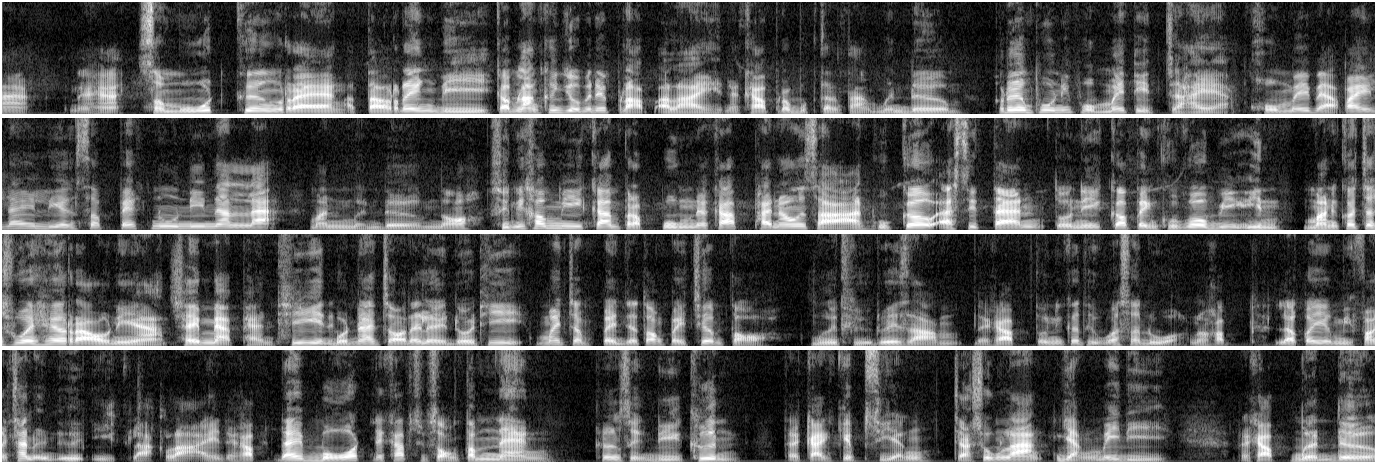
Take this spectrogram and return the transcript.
มากๆนะฮะสมูทเครื่องแรงอัตราเร่งดีกำลังเครื่องยนต์ไม่ได้ปรับอะไรนะครับระบบต่างๆเหมือนเดิม เรื่องพวกนี้ผมไม่ติดใจอะคงไม่แบบไปไล่เรียงสเปคนู่นนี่นั่นละมันเหมือนเดิมเนาะสิ่งที่เขามีการปรับปรุงนะครับภายนอกสาร Google Assistant ตัวนี้ก็เป็น Google Built-in มันก็จะช่วยให้เราเนี่ยใช้แมปแผนที่บนหน้าจอได้เลย โดยที่ไม่จำเป็นจะต้องไปเชื่อมต่อมือถือด้วยซ้ำนะครับตัวนี้ก็ถือว่าสะดวกนะครับแล้วก็ยังมีฟังก์ชันอื่นๆอีกหลากหลายนะครับได้โบสนะครับ12ตำแหน่งเครื่องเสียงดีขึ้น แต่การเก็บเสียงจากช่วงล่างยังไม่ดี นะครับเหมือนเดิม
